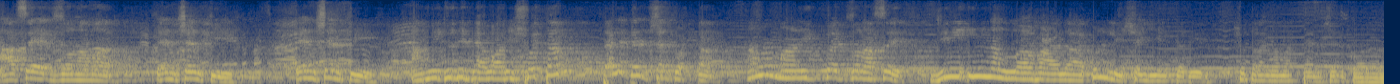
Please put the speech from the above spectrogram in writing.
আছে একজন আমার, টেনশন কি? টেনশন কি? আমি যদি ব্যবহারিক হইতাম তাহলে টেনশন করতাম। আমার মালিক তো একজন আছে যিনি ইন্নাল্লাহ আলা কুল্লি শাইইন কাদির। সুতরাং আমার টেনশন করার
